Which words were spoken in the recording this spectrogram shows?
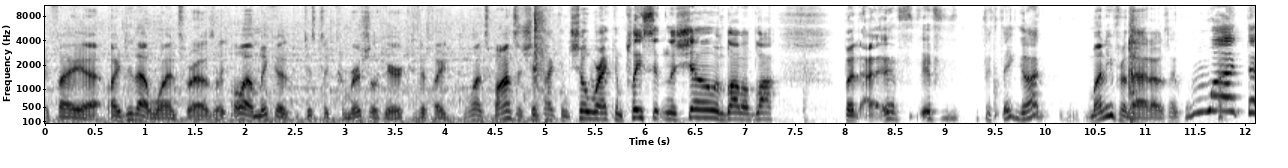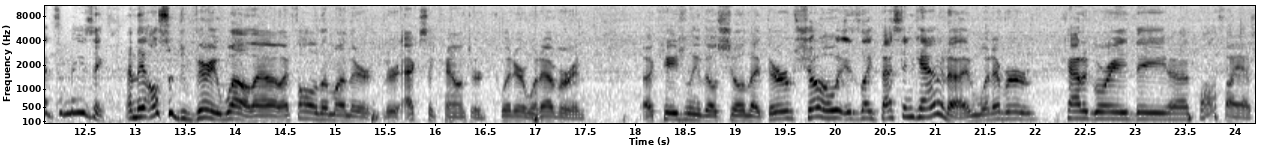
if I uh, I did that once where I was like, oh, I'll make a just a commercial here because if I want sponsorship, I can show where I can place it in the show and blah blah blah. But uh, if if if they got money for that, I was like, what? That's amazing. And they also do very well. I follow them on their their X account or Twitter or whatever, and occasionally they'll show like their show is like best in Canada in whatever category they uh, qualify as.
